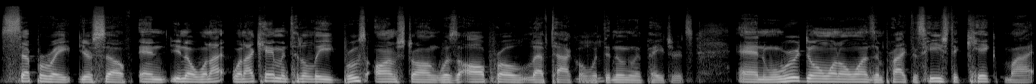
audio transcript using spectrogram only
separate yourself. And you know, when I when I came into the league, Bruce Armstrong was the All Pro left tackle mm-hmm. with the New England Patriots. And when we were doing one on ones in practice, he used to kick my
